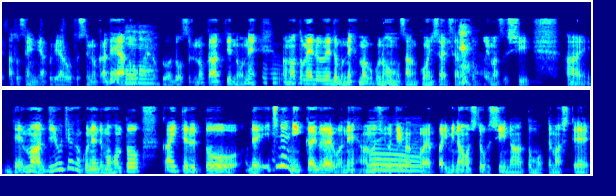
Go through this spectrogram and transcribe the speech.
う後戦略でやろうとしてるのかで、あと、おのをどうするのかっていうのをね、えー、まあ、まとめる上でもね、まあ、僕の方も参考にしたりしたらと思いますし、はい。で、まあ、事業計画ね、でも本当書いてると、で、1年に1回ぐらいはね、あの、事業計画はやっぱり見直してほしいなと思ってまして、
